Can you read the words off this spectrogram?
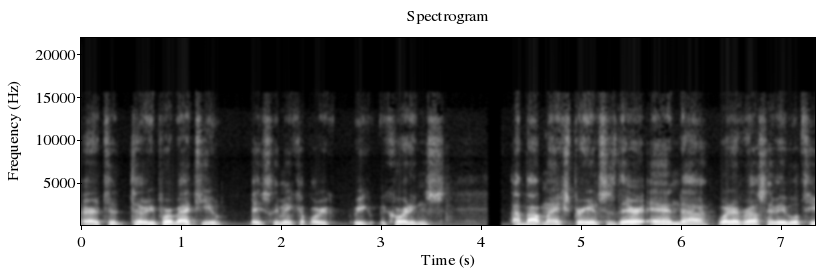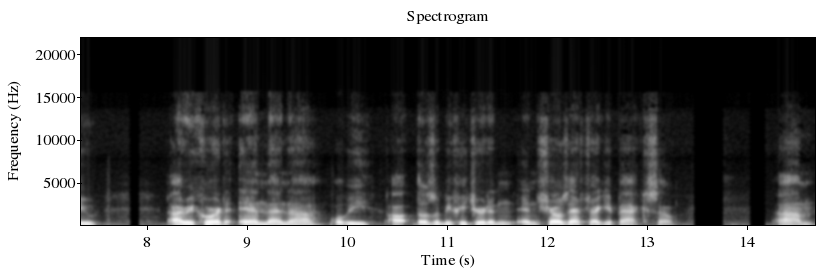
or to, to report back to you. Basically, make a couple re- recordings about my experiences there and uh, whatever else I'm able to uh, record, and then uh, we'll be uh, those will be featured in, in shows after I get back. So, um,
